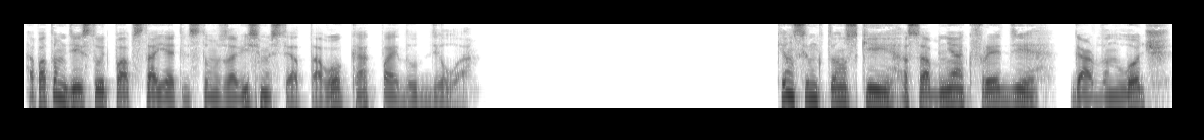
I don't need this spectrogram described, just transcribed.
а потом действовать по обстоятельствам в зависимости от того, как пойдут дела. Кенсингтонский особняк Фредди, Гарден Лодж,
